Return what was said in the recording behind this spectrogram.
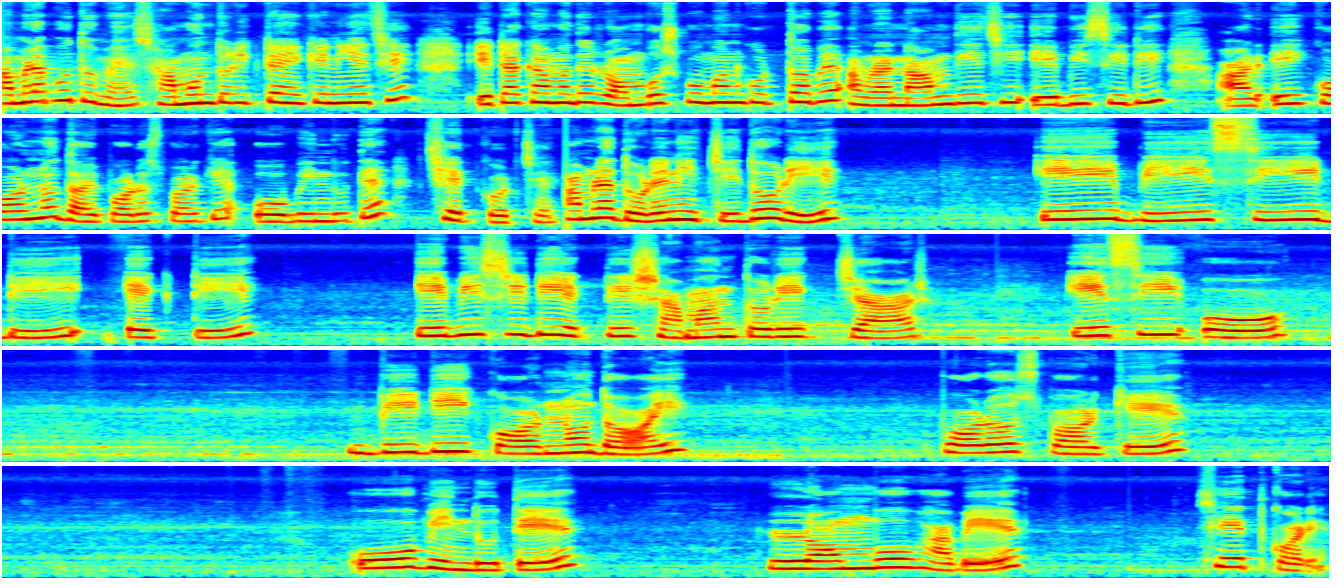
আমরা প্রথমে সামান্তরিকটা এঁকে নিয়েছি, এটাকে আমাদের রম্বস প্রমাণ করতে হবে, আমরা নাম দিয়েছি এ বি সি ডি আর এই কর্ণদ্বয় পরস্পরকে ও বিন্দুতে ছেদ করছে। আমরা ধরে নিচ্ছি, ধরি এ বি সি ডি একটি এ বি সি ডি একটি সামান্তরিক যার এসি ও বিডি কর্ণদ্বয় পরস্পরকে ও বিন্দুতে লম্বভাবে ছেদ করে।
